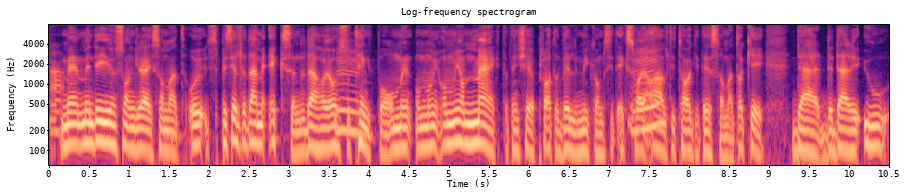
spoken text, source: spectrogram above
Ja. Men, men det är ju en sån grej som att, och speciellt det där med exen, det där har jag också Mm. tänkt på. Om, om, om jag märkt att en tjej har pratat väldigt mycket om sitt ex har Mm. jag alltid tagit det som att okej, där, det där är o,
